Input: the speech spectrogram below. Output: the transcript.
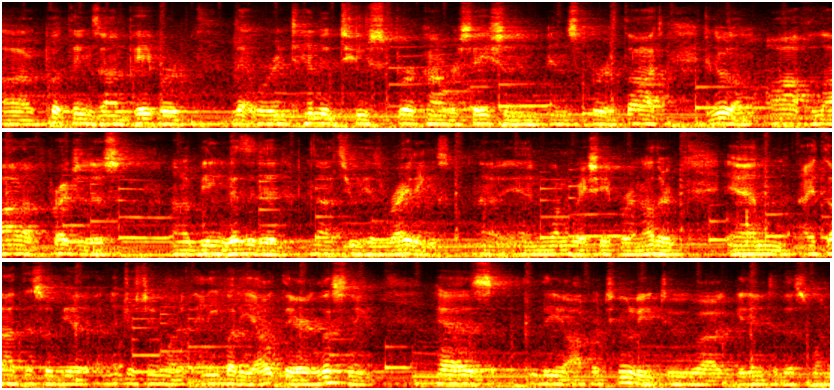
uh, put things on paper that were intended to spur conversation and, and spur thought, and there was an awful lot of prejudice uh, being visited uh, through his writings uh, in one way, shape, or another. And I thought this would be a, an interesting one if anybody out there listening has the opportunity to uh, get into this one.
